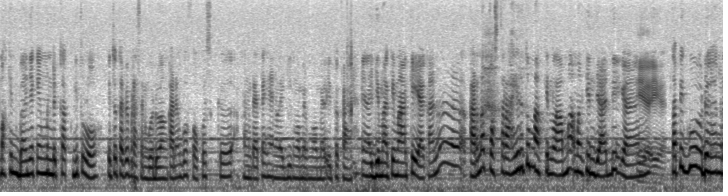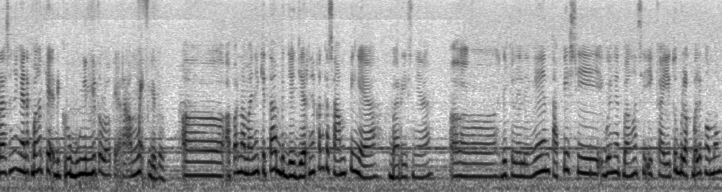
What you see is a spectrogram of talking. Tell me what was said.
makin banyak yang mendekat gitu loh. Itu tapi perasaan gue doang karena gue fokus ke Kang Teteh yang lagi ngomel-ngomel itu kan. Yang lagi maki-maki ya kan karena pos terakhir tuh makin lama makin jadi kan. Iya, iya. tapi gue udah ngerasanya gak enak banget kayak dikerubungin gitu loh kayak rame gitu. Eh, apa namanya kita berjejernya kan ke samping ya barisnya. Eh dikelilingin tapi si gue inget banget si Ika itu bolak-balik ngomong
